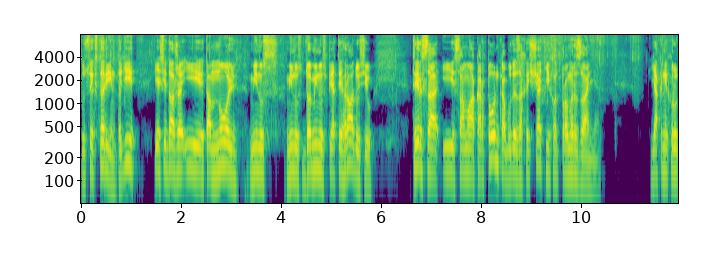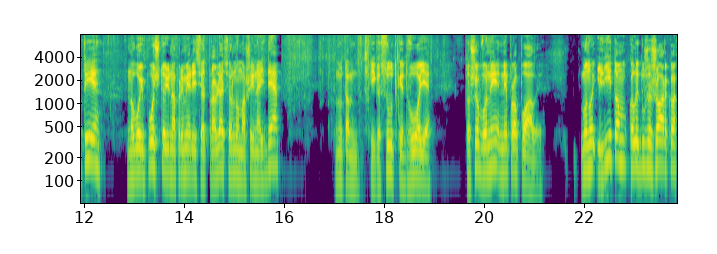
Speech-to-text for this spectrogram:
з усіх сторін. Тоді, якщо навіть і там 0, мінус, мінус, до мінус 5 градусів, тирса і сама картонка буде захищати їх від промерзання. Як не крути, новою почтою, наприклад, якщо відправляти, все одно машина йде. Ну там скільки, сутки, двоє. То щоб вони не пропали. Воно і літом, коли дуже жарко,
